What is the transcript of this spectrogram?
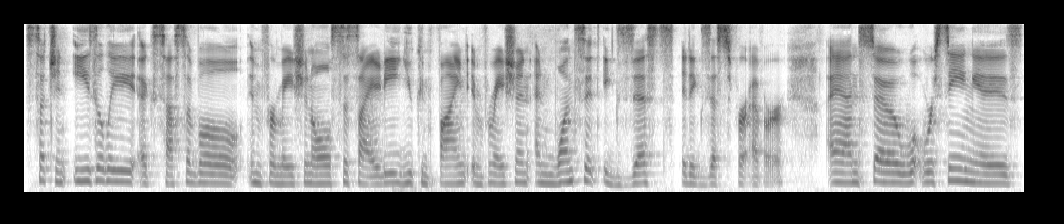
such an easily accessible informational society. You can find information, and once it exists, it exists forever. And so, what we're seeing is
